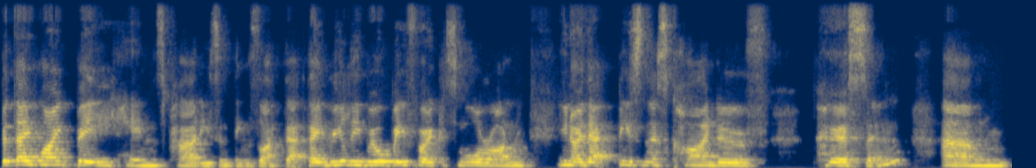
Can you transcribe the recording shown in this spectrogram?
But they won't be hens parties and things like that. They really will be focused more on, you know, that business kind of person. Um,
